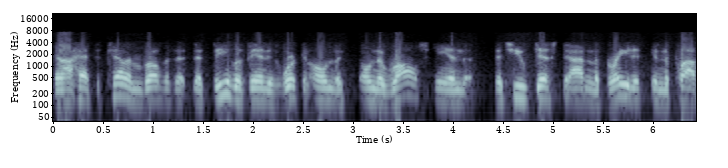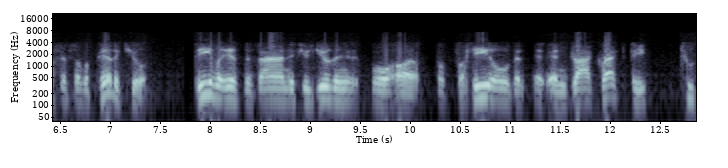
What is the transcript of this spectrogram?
And I had to tell him, brother, that, Diva Vent is working on the on the raw skin that you just got and abraded in the process of a pedicure. Diva is designed, if you're using it for uh, for, for heels and, and dry cracked feet, to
